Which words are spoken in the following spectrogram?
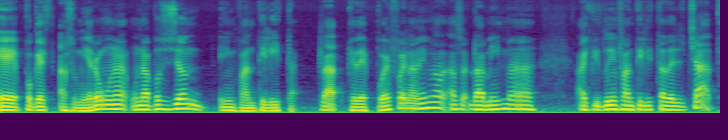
Eh, porque asumieron una, una, posición infantilista. Claro, que después fue la misma, la misma actitud infantilista del chat.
